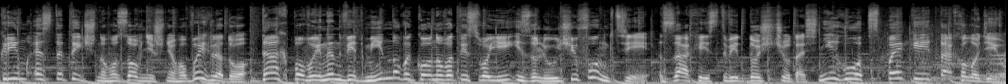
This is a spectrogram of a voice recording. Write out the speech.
Крім естетичного зовнішнього вигляду, дах повинен відмінно виконувати свої ізолюючі функції: захист від дощу та снігу, спеки та холодів.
